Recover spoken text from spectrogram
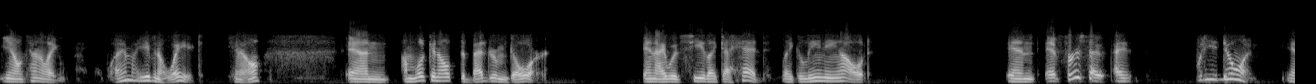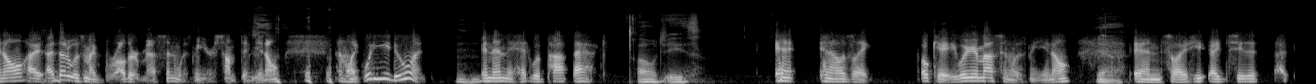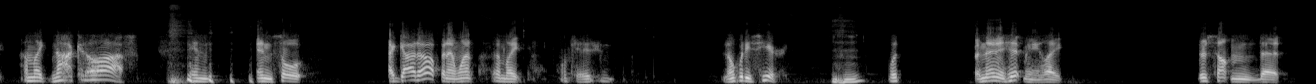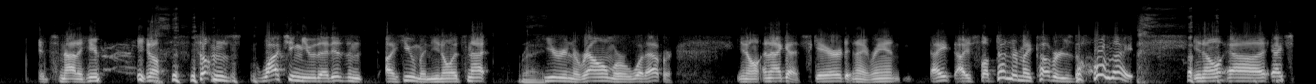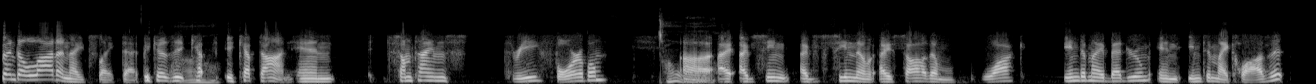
you know, kind of like, why am I even awake? You know, and I'm looking out the bedroom door, and I would see like a head like leaning out. And at first, I, I what are you doing? You know, I, I thought it was my brother messing with me or something. You know, I'm like, what are you doing? Mhm. And then the head would pop back, Oh, geez. and and I was like, okay, well, you're messing with me, you know. Yeah. And so I'd, I'd see that. I'm like, knock it off. And, and so I got up and I went, I'm like, okay, nobody's here. hmm And then it hit me like, there's something that it's not a human, you know, something's watching you that isn't a human, you know, it's not Right. here in the realm or whatever, you know, and I got scared and I ran, I, I slept under my covers the whole night. You know, uh, I spent a lot of nights like that because it Wow. kept, it kept on. And sometimes three, four of them, oh, wow. uh, I, I've seen, I've seen them, I saw them walk into my bedroom and into my closet.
